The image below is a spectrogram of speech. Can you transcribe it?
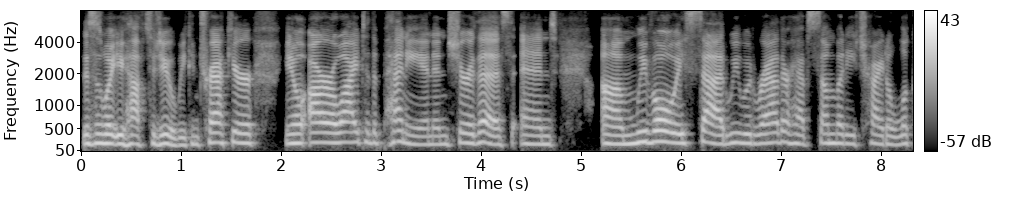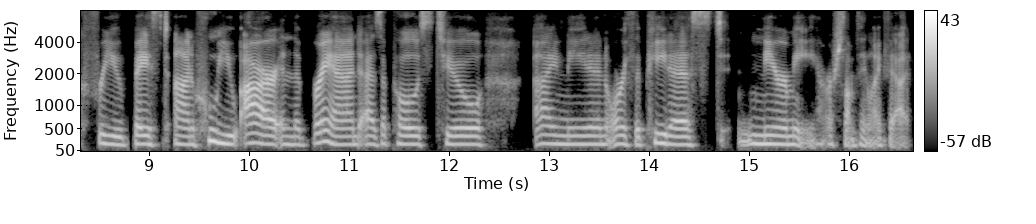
this is what you have to do. We can track your you know ROI to the penny and ensure this. And um, we've always said we would rather have somebody try to look for you based on who you are in the brand as opposed to I need an orthopedist near me or something like that.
